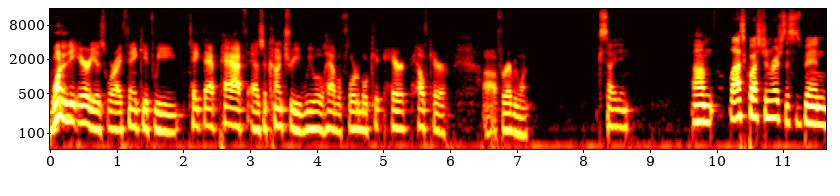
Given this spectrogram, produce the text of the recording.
one of the areas where I think if we take that path as a country, we will have affordable care, health care uh, for everyone. Exciting. Um, last question, Rich. This has been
